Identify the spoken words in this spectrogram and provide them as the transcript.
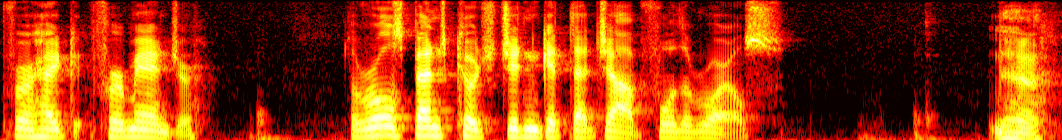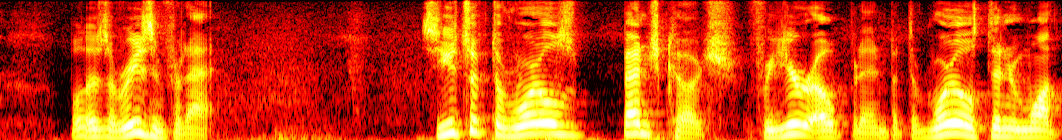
for a head for a manager. The Royals bench coach didn't get that job for the Royals. Yeah. Well, there's a reason for that. So you took the Royals bench coach for your opening, but the Royals didn't want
